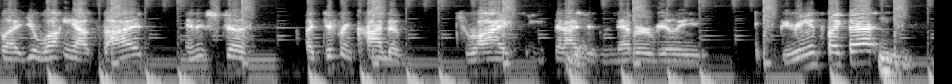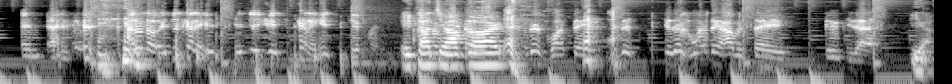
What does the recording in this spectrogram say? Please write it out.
but you're walking outside and it's just a different kind of dry heat that I just never really experienced like that. Mhm. And I don't know, it just kind of hits, it, it, it just kind of hits different. It caught you off guard. There's one thing, if there's, if there's one thing I would say, it would be that. Yeah,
